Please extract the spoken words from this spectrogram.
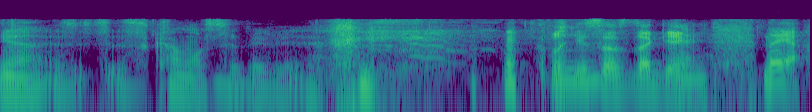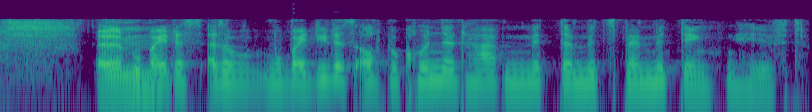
Ja, es, es kam aus der BWL. Vielleicht ist das dagegen. Ja. Naja. Ähm, wobei das, also wobei die das auch begründet haben, mit, damit es beim Mitdenken hilft.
